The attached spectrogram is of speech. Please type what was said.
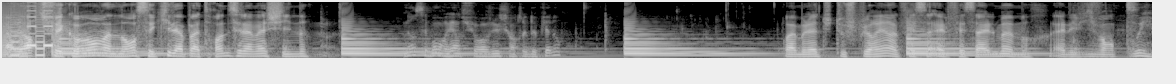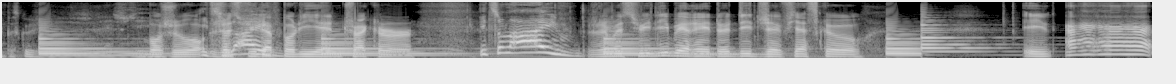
Alors, tu fais comment maintenant? C'est qui la patronne? C'est la machine. non, c'est bon, regarde, je suis revenu sur un truc de piano. Ouais, mais là, tu touches plus rien. Elle fait ça, elle fait ça elle-même. Elle est vivante. Oui, parce que j'ai- Bonjour, It's je suis la Polyen Tracker. It's alive Je me suis libéré de DJ Fiasco. Et... Ah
